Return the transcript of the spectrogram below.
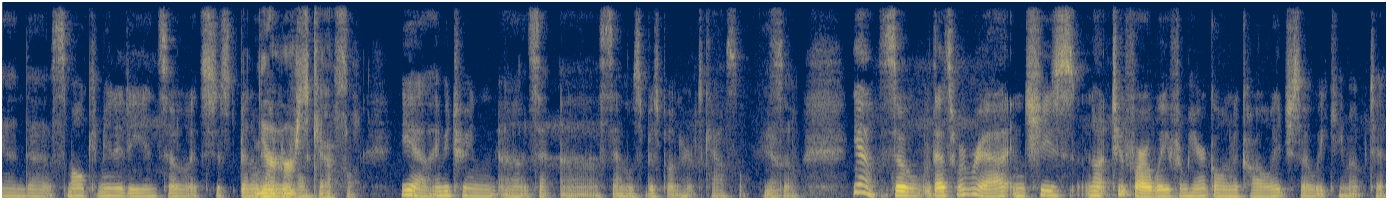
And a small community, and so it's just been a Near wonderful. Hearst Castle. Yeah, in between uh, Sa- uh, San Luis Obispo and Hearst Castle. Yeah. So, yeah, so that's where we're at, and she's not too far away from here, going to college. So we came up to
